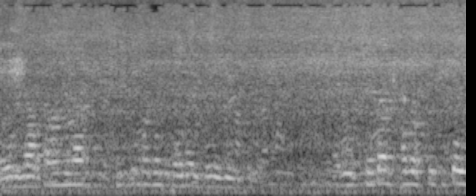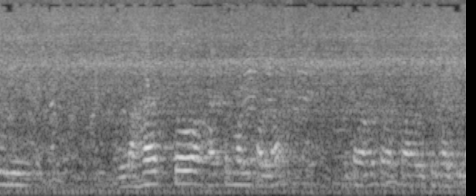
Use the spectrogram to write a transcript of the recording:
এবং যার কারণে ওনার ফিফটি পর্যন্ত ড্যামেজ হয়ে গিয়েছিল এবং সেটার ফলশ্রুতিতে উনি আল্লাহের তো হায়াতের মালিক আল্লাহ। এটা হয়তো একটা আলোচনা ছিল।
